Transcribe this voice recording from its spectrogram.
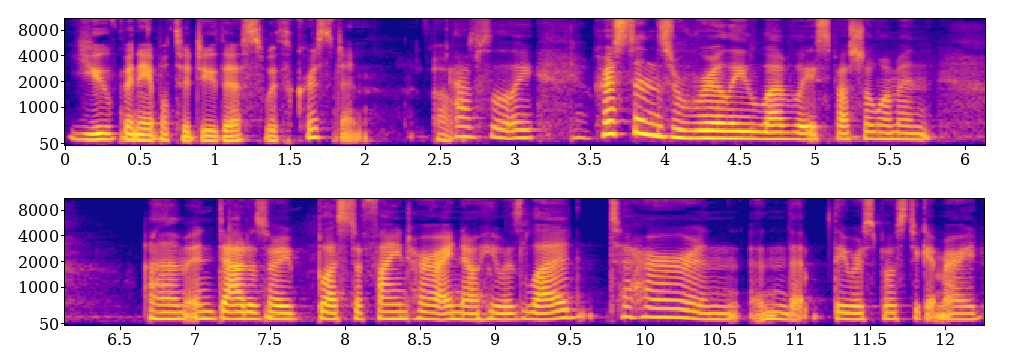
you've been able to do this with kristen Oh. Absolutely. Yeah. Kristen's a really lovely, special woman. Um, and dad was very blessed to find her. I know he was led to her and, and that they were supposed to get married.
